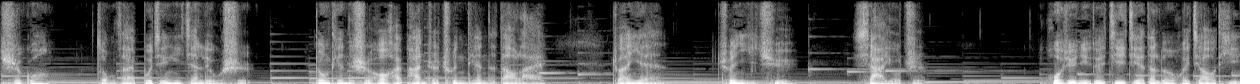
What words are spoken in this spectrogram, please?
时光总在不经意间流逝，冬天的时候还盼着春天的到来，转眼春已去，夏又至。或许你对季节的轮回交替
